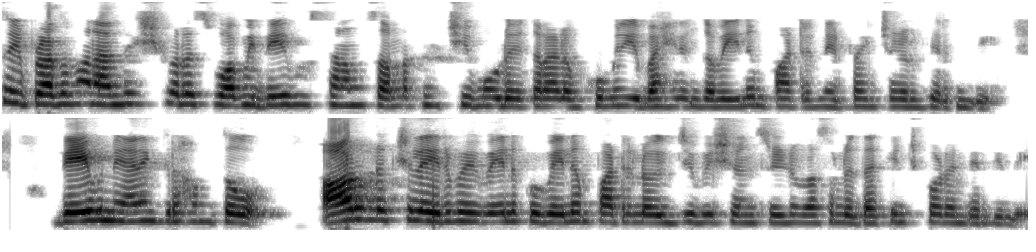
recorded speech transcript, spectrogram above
శ్రీ ప్రథమ నందీశ్వర స్వామి దేవస్థానం సమర్పించి మూడు ఎకరాల భూమిని బహిరంగ వేలంపాట నిర్వహించడం జరిగింది. దేవుని అనుగ్రహంతో ఆరు లక్షల ఇరవై వేలకు వేలంపాటలో ఎగ్జిబిషన్ శ్రీనివాసులు దక్కించుకోవడం జరిగింది.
